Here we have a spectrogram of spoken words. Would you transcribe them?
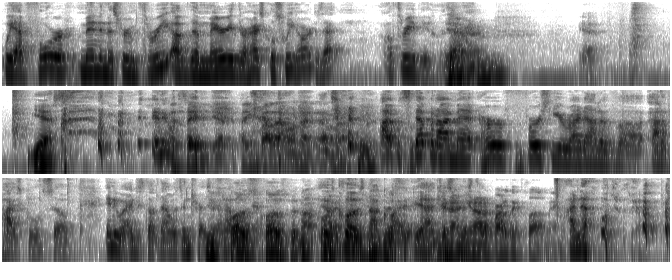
we have four men in this room. Three of them married their high school sweetheart. Is that all three of you? Is that right? Yeah. Yes. Let's say, did you have to think about that one? I, I don't know. I, Steph and I met her first year right out of uh, out of high school. So anyway, I just thought that was interesting. It's I know- close, close, but not It quite. was close, not quite. it. Yeah, You're just not, missed you're not a part of the club, man. I know.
